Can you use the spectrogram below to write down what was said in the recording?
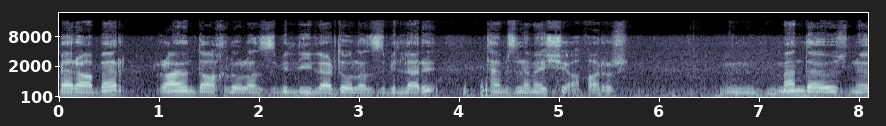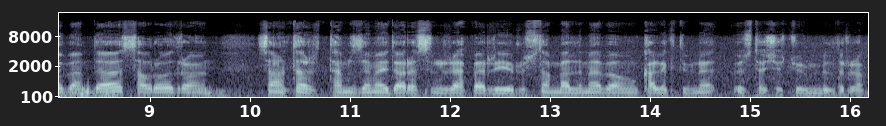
bərabər rayon daxili olan zibilliklərdə olan zibilləri təmizləmə işi aparır. Mən də öz növbəmdə Sabirabad rayon sanitar təmizləmə idarəsinin rəhbərliyi Rüstəm müəllimə və onun kollektivinə öz təşəkkürümü bildirirəm.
